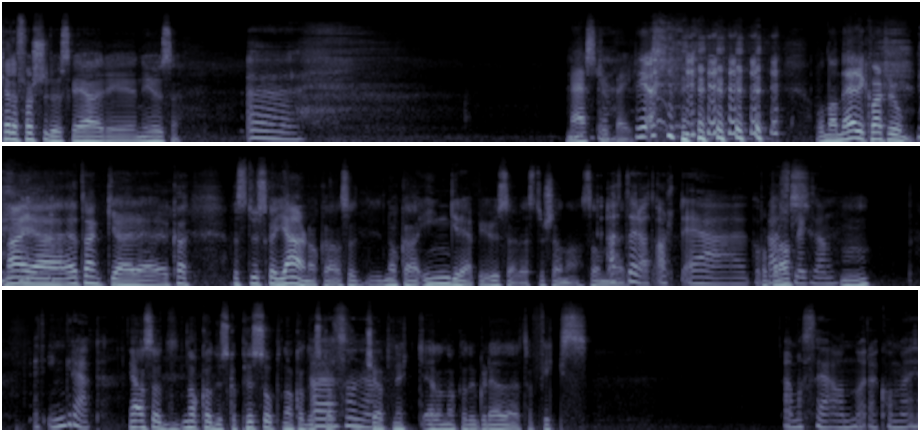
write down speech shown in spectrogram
hva er det første du skal gjøre i nyhuset? Uh, Masturbate. ja. Onanere i hvert rom. Nei, eh, jeg tenker eh, hva, Hvis du skal gjøre noe, altså noe inngrep i huset, hvis du skjønner. Sånn Etter at alt er på, på plass, plass. liksom. Mm. Et inngrep. Ja, altså Noe du skal pusse opp, noe du Ja, skal sånn, ja. kjøpe nytt. Er det noe du gleder deg til å fikse? Jeg må se an når jeg kommer.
